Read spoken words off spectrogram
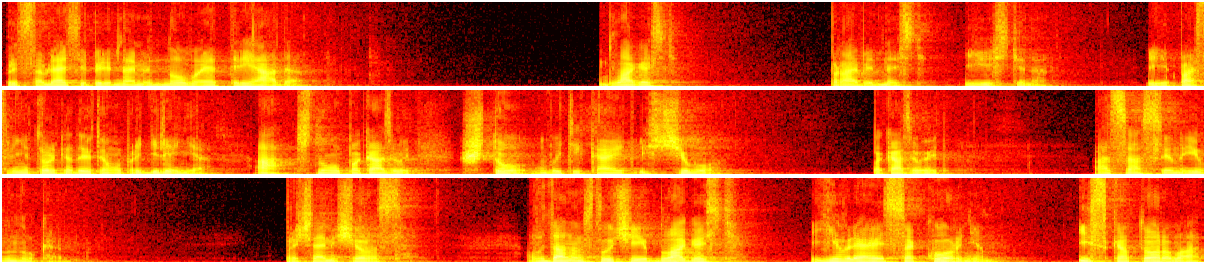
представляется перед нами новая триада. Благость, праведность и истина. И пастор не только дает ему определение, а снова показывает, что вытекает из чего. Показывает отца, сына и внука. Прочитаем еще раз. В данном случае благость является корнем, из которого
